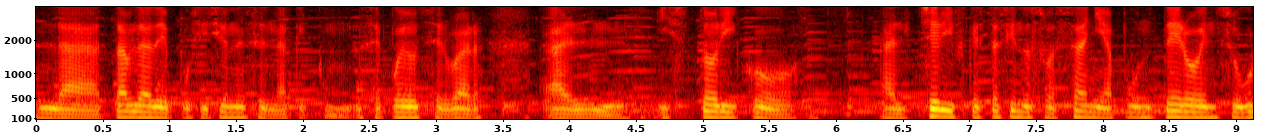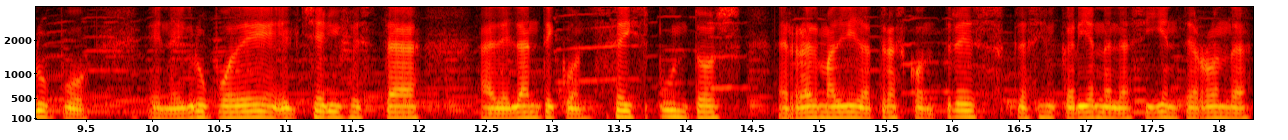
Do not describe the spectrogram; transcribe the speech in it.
la tabla de posiciones en la que se puede observar al histórico al sheriff que está haciendo su hazaña puntero en su grupo en el grupo D el sheriff está adelante con 6 puntos, el Real Madrid atrás con 3, clasificarían a la siguiente ronda,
